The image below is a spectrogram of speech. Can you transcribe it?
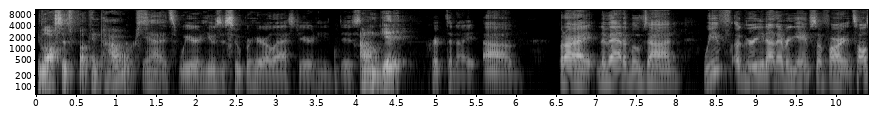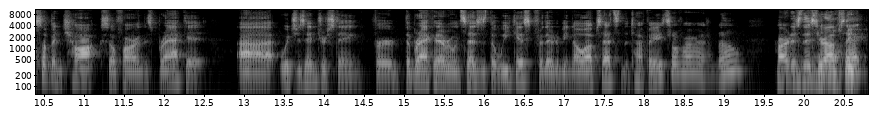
he lost his fucking powers. Yeah, it's weird. He was a superhero last year, and he just I don't get it. kryptonite. Um, but all right, Nevada moves on. we've agreed on every game so far. It's also been chalk so far in this bracket, uh, which is interesting for the bracket everyone says is the weakest. For there to be no upsets in the top eight so far, I don't know. Card, is this your don't upset? Speak,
